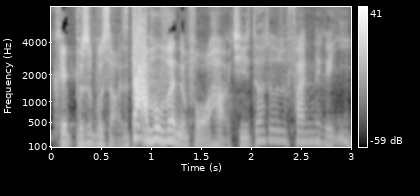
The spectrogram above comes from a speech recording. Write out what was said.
可以不是不少，是大部分的佛号，其实它都是翻那个意。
